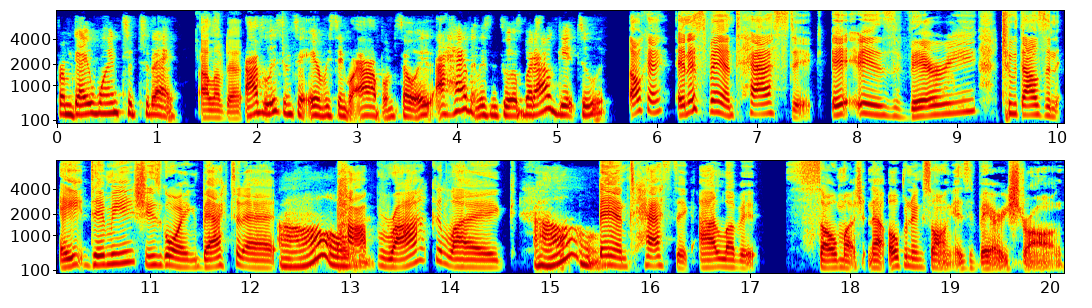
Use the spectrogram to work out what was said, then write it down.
from day one to today. I love that. I've listened to every single album, so it, I haven't listened to it, but I'll get to it. Okay. And it's fantastic. It is very 2008 Demi. She's going back to that oh. pop rock. Like, oh. fantastic. I love it so much. And that opening song is very strong.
